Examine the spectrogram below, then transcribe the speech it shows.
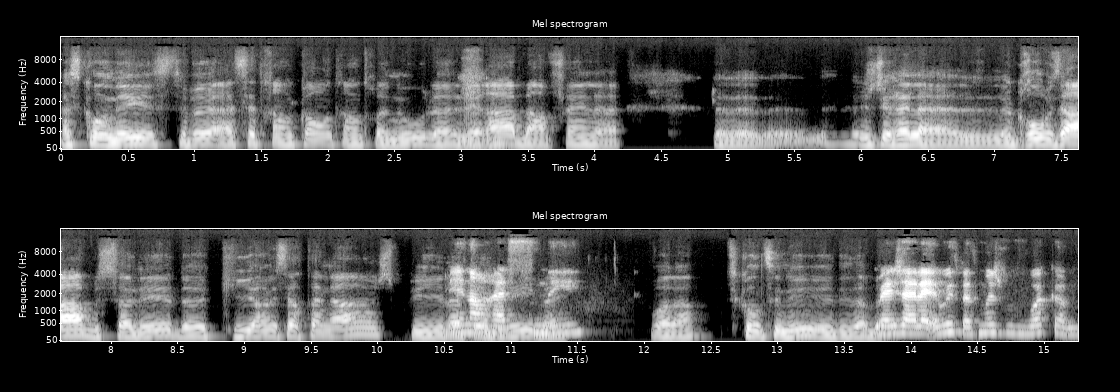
à ce qu'on est, si tu veux, à cette rencontre entre nous, l'érable, enfin, le- le- je dirais la- le gros arbre solide qui a un certain âge, puis la Bien ben, enraciné. voilà. Tu continues, Elisabeth? Ben, j'allais, oui, parce que moi, je vous vois comme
